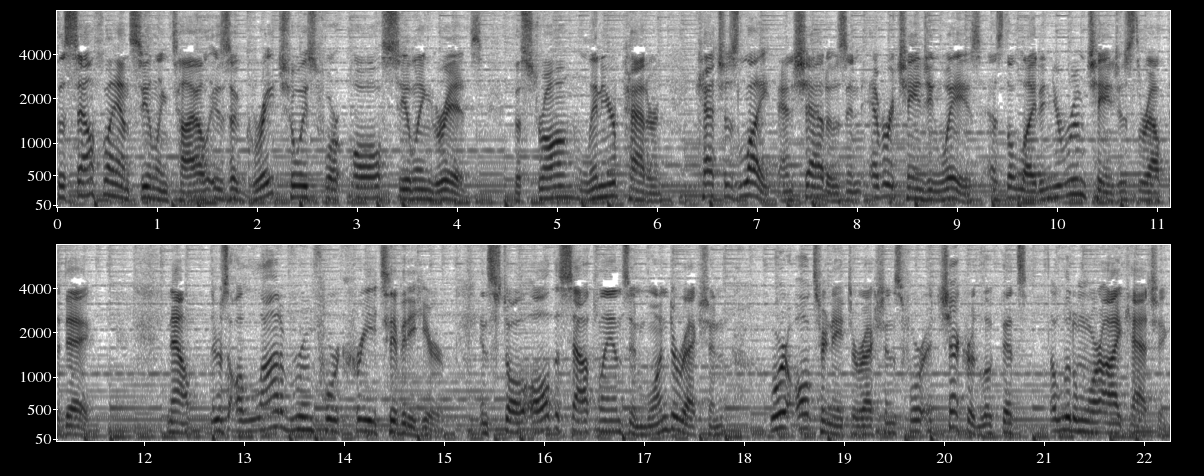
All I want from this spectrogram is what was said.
The Southland ceiling tile is a great choice for all ceiling grids. The strong, linear pattern catches light and shadows in ever-changing ways as the light in your room changes throughout the day. Now, there's a lot of room for creativity here. Install all the Southlands in one direction or alternate directions for a checkered look that's a little more eye-catching.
